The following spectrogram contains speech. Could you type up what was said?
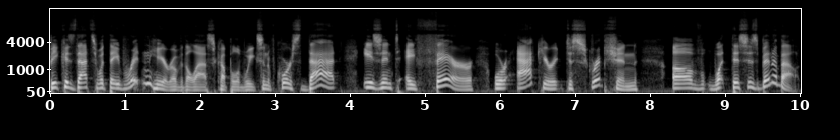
Because that's what they've written here over the last couple of weeks. And of course, that isn't a fair or accurate description of what this has been about.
